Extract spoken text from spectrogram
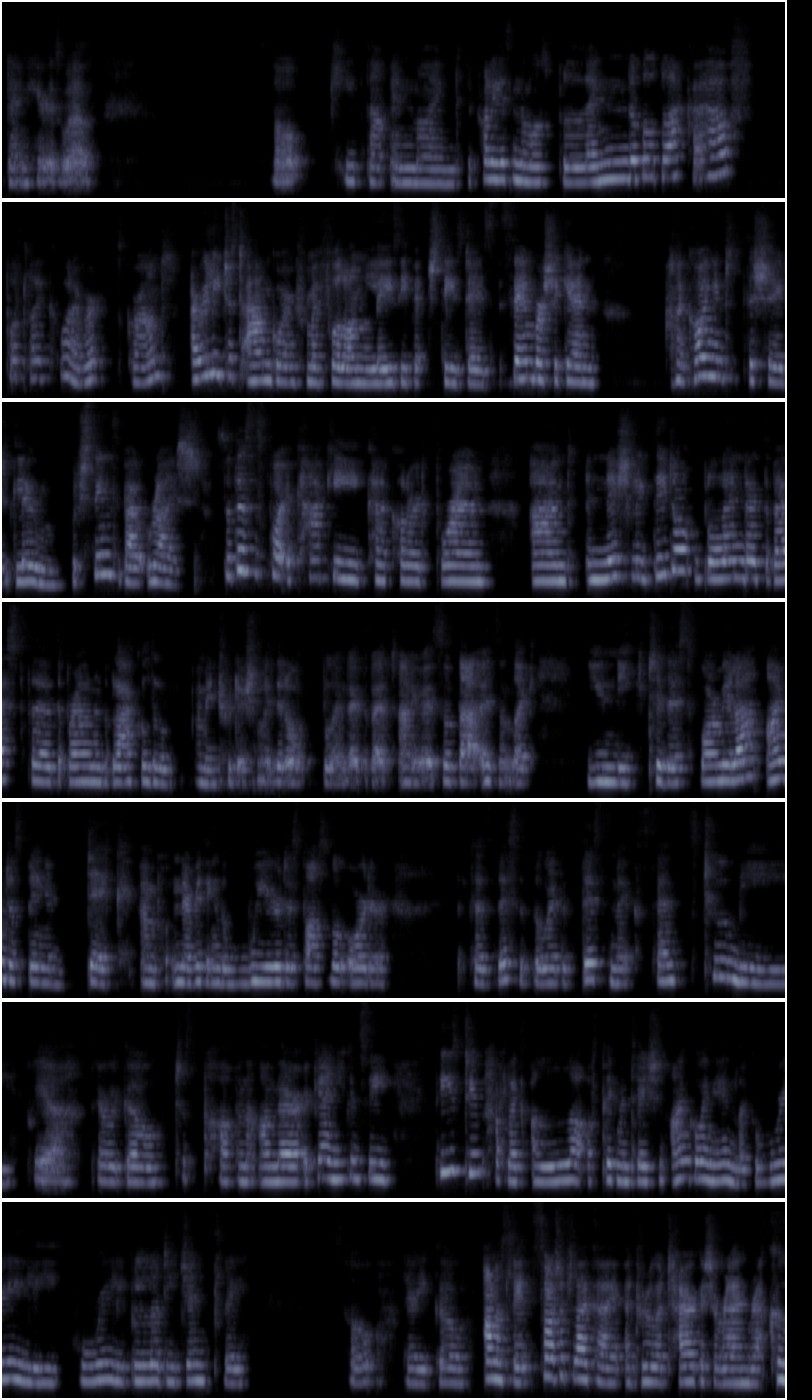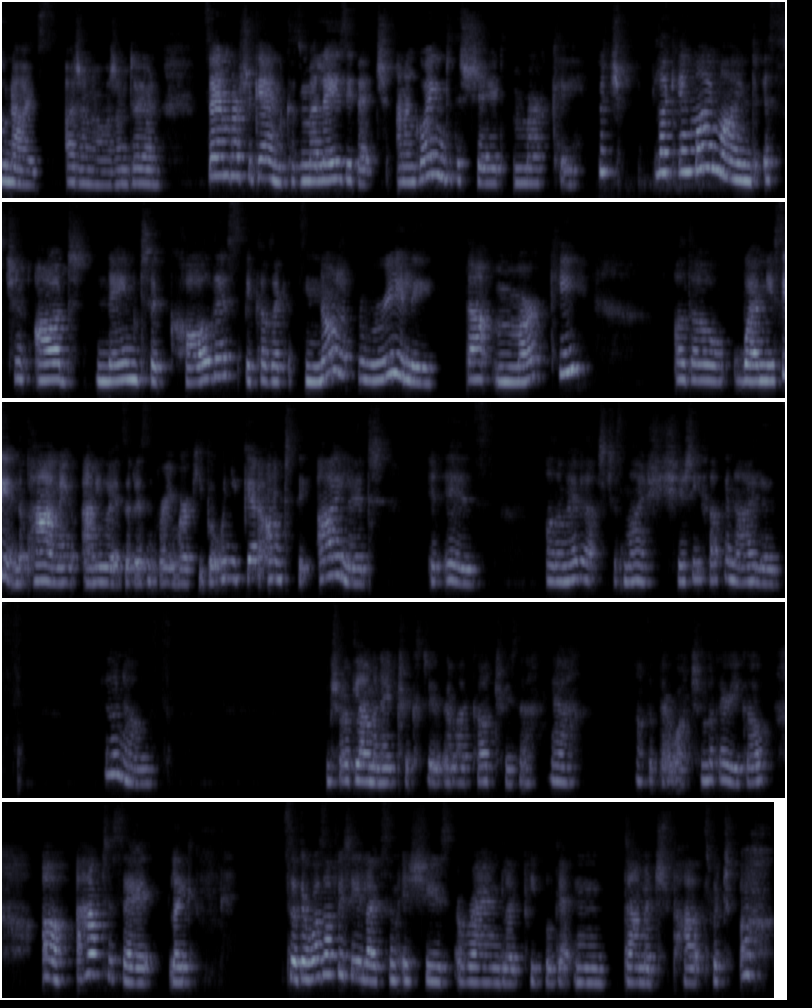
down here as well. So keep that in mind. It probably isn't the most blendable black I have but like whatever, it's grand. I really just am going for my full on lazy bitch these days. Same brush again and I'm going into the shade Gloom, which seems about right. So this is quite a khaki kind of coloured brown and initially they don't blend out the best, the, the brown and the black, although I mean traditionally they don't blend out the best anyway, so that isn't like unique to this formula. I'm just being a dick and putting everything in the weirdest possible order because this is the way that this makes sense to me. Yeah, there we go. Just popping that on there. Again, you can see these do have like a lot of pigmentation. I'm going in like really, really bloody gently. So there you go. Honestly, it's sort of like I, I drew a target around raccoon eyes. I don't know what I'm doing. Same brush again because I'm a lazy bitch and I'm going into the shade Murky, which like in my mind is such an odd name to call this because like it's not really that murky. Although when you see it in the pan anyways it isn't very murky but when you get it onto the eyelid it is. Although maybe that's just my shitty fucking eyelids. Who knows? I'm sure Glaminatrix do. They're like, God, Teresa. Yeah. Not that they're watching, but there you go. Oh, I have to say, like, so there was obviously like some issues around like people getting damaged palettes, which, oh,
